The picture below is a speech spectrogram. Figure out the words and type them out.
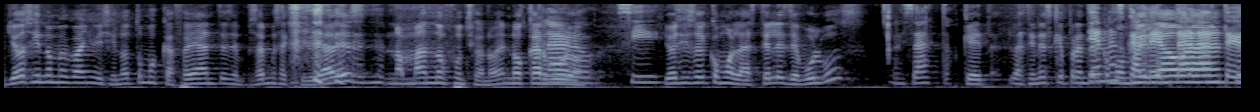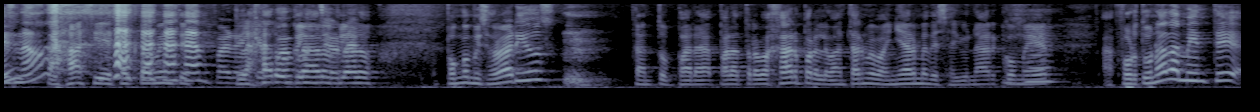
Yo si no me baño y si no tomo café antes de empezar mis actividades, nomás no funcionó, ¿eh? No carburo. Claro, sí. Yo sí soy como las teles de bulbos. Exacto. Que las tienes que prender como media hora antes, ¿no? Ajá, sí, exactamente. claro, claro, claro. Pongo mis horarios, tanto para, para trabajar, para levantarme, bañarme, desayunar, comer. Afortunadamente,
